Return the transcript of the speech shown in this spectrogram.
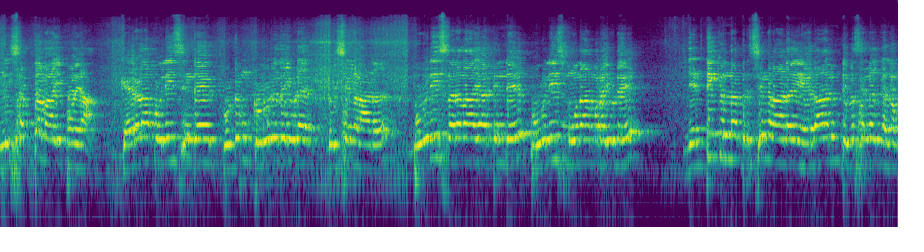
നിശബ്ദമായി പോയ കേരള പോലീസിന്റെ കൊടും ക്രൂരതയുടെ ദൃശ്യങ്ങളാണ്. പോലീസ് നരനായാട്ടിന്റെ പോലീസ് മൂന്നാം മുറയുടെ ഞെട്ടിക്കുന്ന ദൃശ്യങ്ങളാണ് ഏതാനും ദിവസങ്ങൾക്കകം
